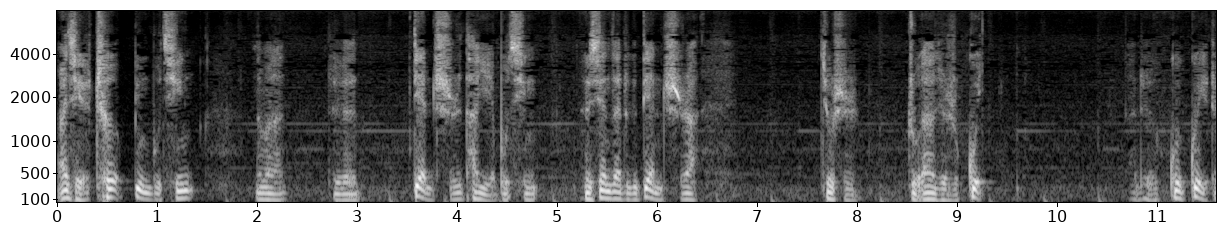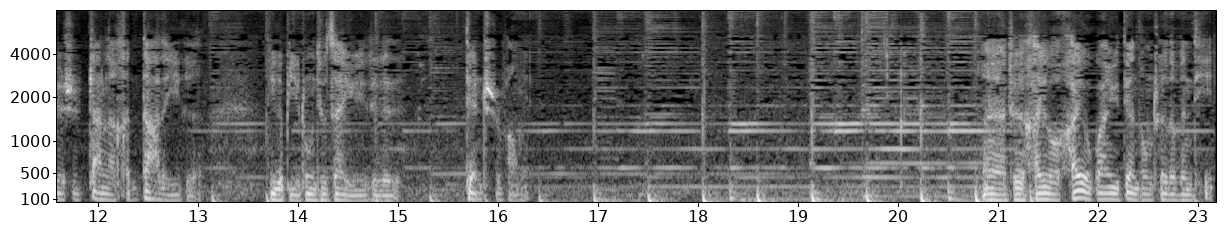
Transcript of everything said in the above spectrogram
而且车并不轻，那么这个电池它也不轻，所以现在这个电池啊，就是主要就是贵，啊这个贵贵这是占了很大的一个一个比重，就在于这个电池方面。哎呀，这个还有还有关于电动车的问题，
